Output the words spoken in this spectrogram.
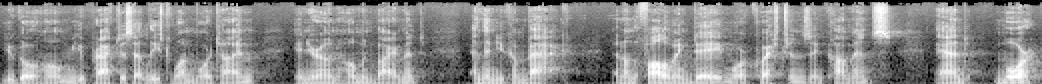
You go home, you practice at least one more time in your own home environment, and then you come back. And on the following day, more questions and comments, and more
